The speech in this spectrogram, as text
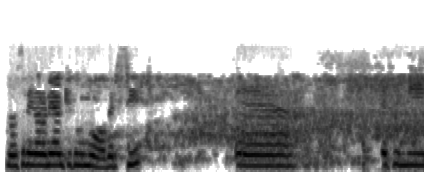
non sapevano neanche come muoversi. E, e quindi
